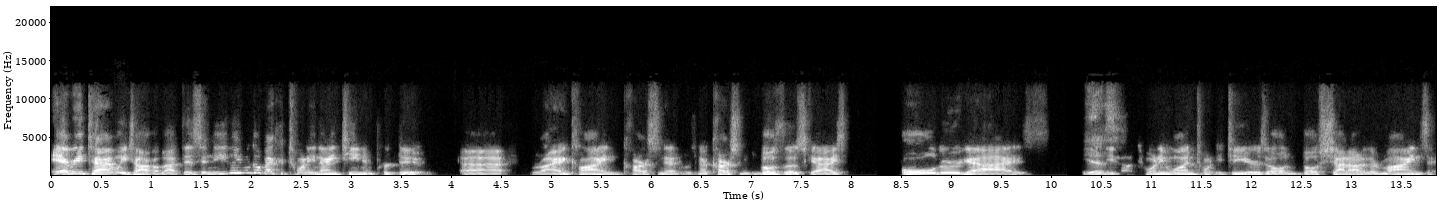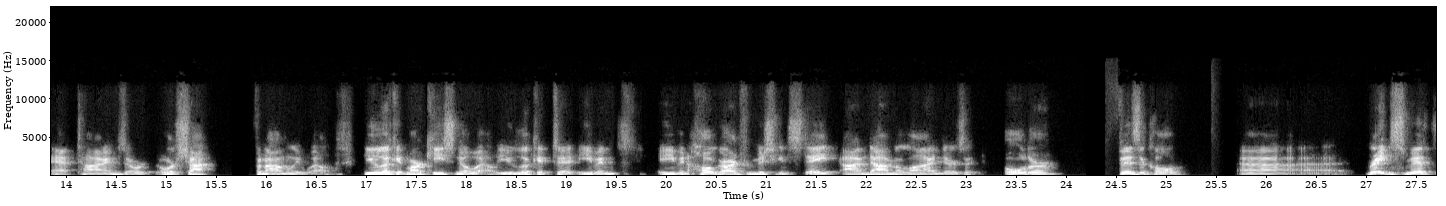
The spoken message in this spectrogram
every time we talk about this, and you even go back to 2019 in Purdue, uh, Ryan Cline, Carson Edwards. Now, Carson, both those guys, older guys, yes, you know, 21, 22 years old, both shot out of their minds at times, or or shot phenomenally well. You look at Markquis Nowell, you look at uh, even even Hoggard from Michigan State. I'm down the line. There's an older, physical, uh, Braden Smith,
